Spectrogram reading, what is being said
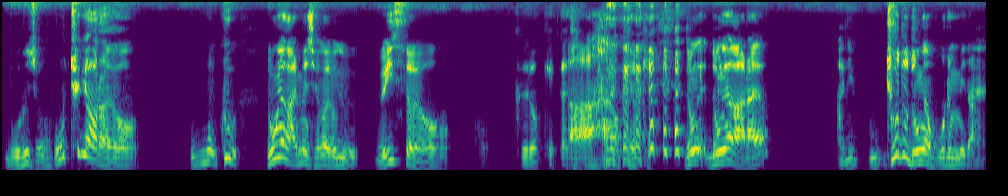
모르죠. 어떻게 알아요? 뭐그 농약 알면 제가 여기 왜 있어요? 그렇게까지. 아, 아, 오케이 오케이. 농, 농약 알아요? 아니요. 저도 농약 모릅니다. 네.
